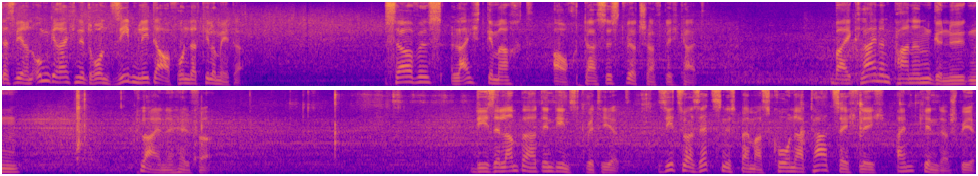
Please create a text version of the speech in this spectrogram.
Das wären umgerechnet rund sieben Liter auf 100 Kilometer. Service leicht gemacht, auch das ist Wirtschaftlichkeit. Bei kleinen Pannen genügen kleine Helfer. Diese Lampe hat den Dienst quittiert. Sie zu ersetzen ist beim Ascona tatsächlich ein Kinderspiel.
